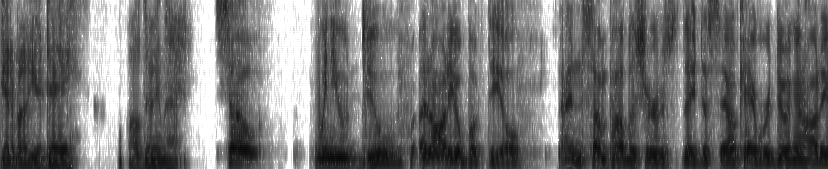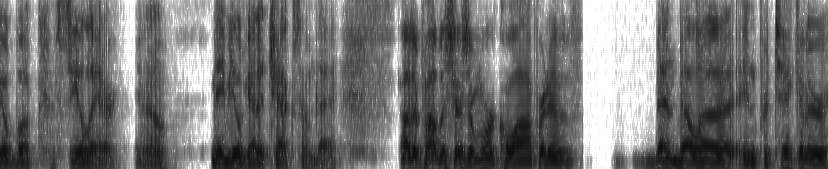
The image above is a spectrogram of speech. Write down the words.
get about your day while doing that so when you do an audiobook deal and some publishers they just say okay we're doing an audiobook see you later you know maybe you'll get a check someday other publishers are more cooperative BenBella in particular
